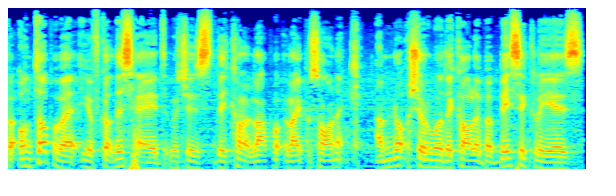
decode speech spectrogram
but on top of it you've got this head, which is, they call it liposonic. I'm not sure what they call it, but basically is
